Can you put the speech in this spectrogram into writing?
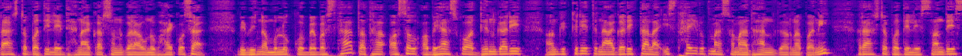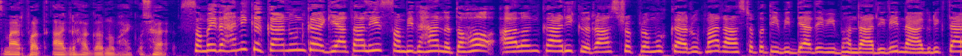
राष्ट्रपतिले ध्यानकर्षण गराउनु भएको छ। विभिन्न मुलुकको व्यवस्था तथा असल अभ्यासको अध्ययन गरी अंगीकृत नागरिकतालाई स्थायी रूपमा समाधान गर्न पनि राष्ट्रपतिले सन्देश मार्फत आग्रह गर्नु भएको छ। संवैधानिक कानूनका ज्ञाताले संविधान तह आलंकारिक राष्ट्र प्रमुखका रूपमा राष्ट्रपति विद्यादेवी भण्डारीले नागरिकता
